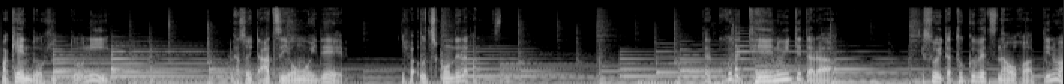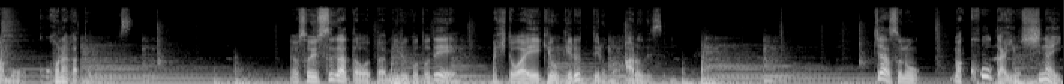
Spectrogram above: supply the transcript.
まあ、剣道筆頭に、まあ、そういった熱い思いで、やっぱ打ち込んでたからですね。だからここで手抜いてたら、そういった特別なオファーっていうのはもう来なかったと思います。そういう姿をやっぱ見ることで、ま、人は影響を受けるっていうのがあるんですよね。じゃあ、その、まあ、後悔をしない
